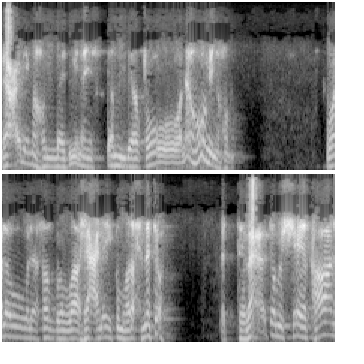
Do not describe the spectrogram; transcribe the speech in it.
لعلمه الذين يستنبطونه منهم ولولا فضل الله عليكم ورحمته لاتبعتم الsyaitan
